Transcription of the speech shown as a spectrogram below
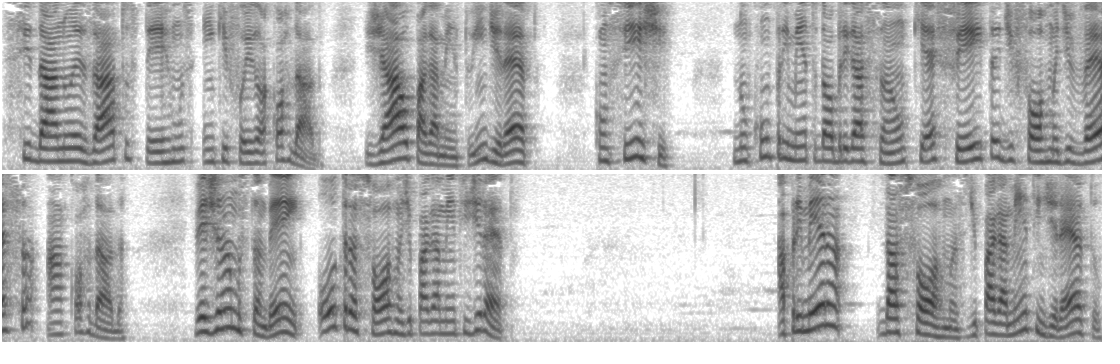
se dá nos exatos termos em que foi acordado. Já o pagamento indireto consiste no cumprimento da obrigação que é feita de forma diversa à acordada. Vejamos também outras formas de pagamento indireto. A primeira das formas de pagamento indireto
